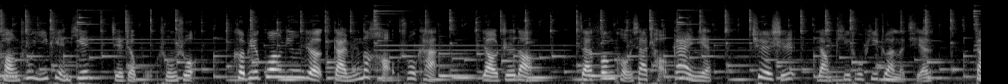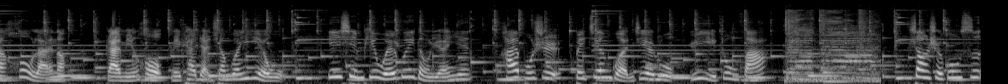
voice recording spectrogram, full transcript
闯出一片天，接着补充说：“可别光盯着改名的好处看，要知道，在风口下炒概念，确实让 P to P 赚了钱。但后来呢？改名后没开展相关业务，因信批违规等原因，还不是被监管介入予以重罚？上市公司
